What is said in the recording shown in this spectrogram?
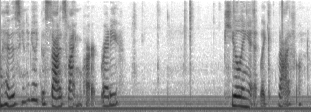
Okay, this is gonna be like the satisfying part. Ready? Peeling it like the iPhone.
